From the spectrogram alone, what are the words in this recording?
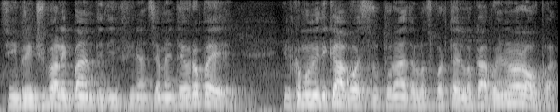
sui principali bandi di finanziamento europei, il Comune di Capo ha strutturato lo sportello Capo in Europa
